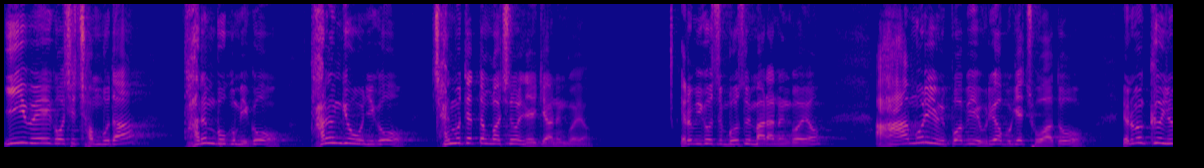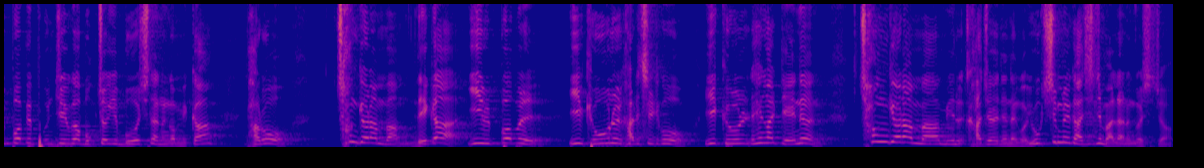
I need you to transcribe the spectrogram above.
이 외의 것이 전부 다 다른 복음이고 다른 교훈이고 잘못됐던 것을 얘기하는 거예요. 여러분 이것은 무엇을 말하는 거예요? 아무리 율법이 우리가 보기에 좋아도 여러분 그 율법의 본질과 목적이 무엇이라는 겁니까? 바로 청결한 마음. 내가 이 율법을 이 교훈을 가르치고 이 교훈을 행할 때에는 청결한 마음을 가져야 되는 거. 욕심을 가지지 말라는 것이죠.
